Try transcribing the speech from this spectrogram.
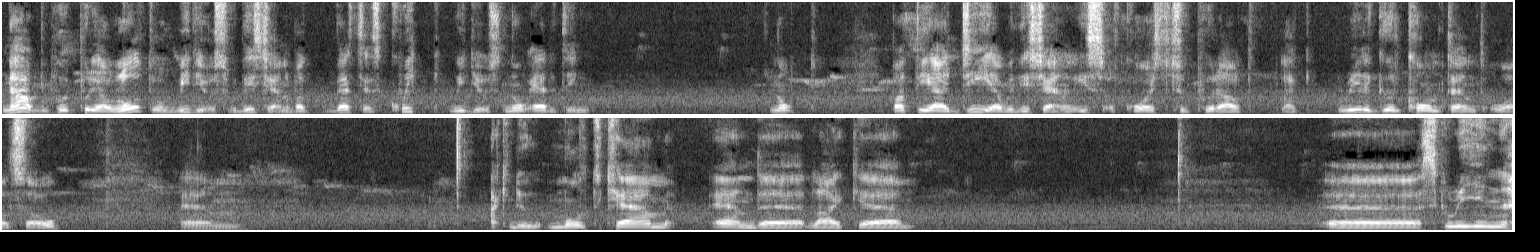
now I'm put, putting out a lot of videos with this channel, but that's just quick videos, no editing, not. But the idea with this channel is, of course, to put out like really good content also. Um, I can do multicam and uh, like um, uh, screen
